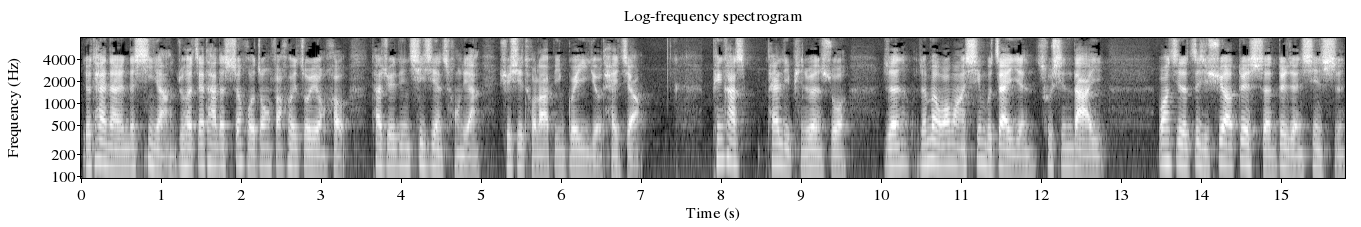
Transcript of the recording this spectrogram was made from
犹太男人的信仰如何在他的生活中发挥作用后，他决定弃剑从良，学习妥拉并皈依犹太教。Pinchas Pelly 评论说：“人人们往往心不在焉，粗心大意。”忘记了自己需要对神、对人信实，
